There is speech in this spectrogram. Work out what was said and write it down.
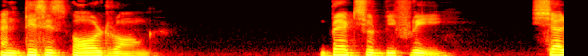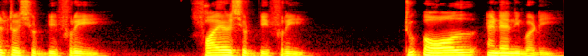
And this is all wrong. Bread should be free, shelter should be free, fire should be free to all and anybody,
